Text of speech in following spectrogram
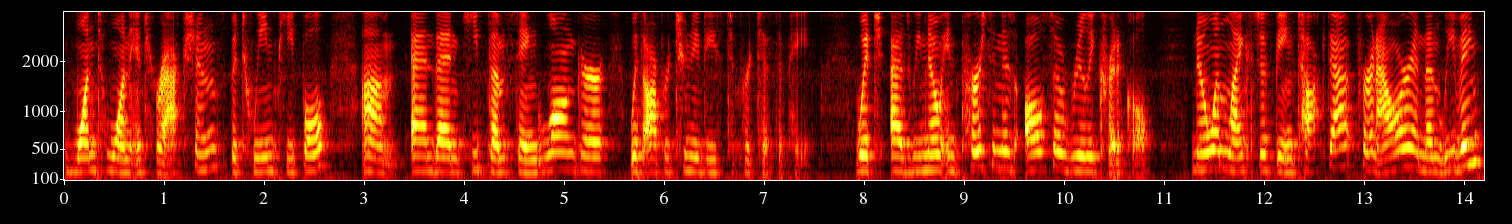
one to one interactions between people, um, and then keep them staying longer with opportunities to participate, which, as we know, in person is also really critical. No one likes just being talked at for an hour and then leaving.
